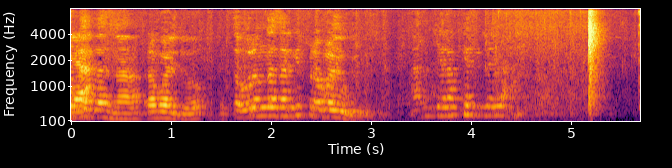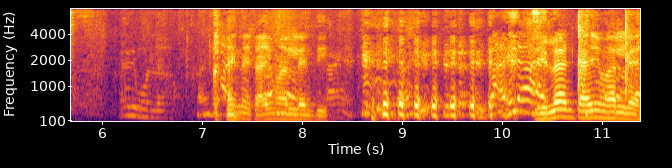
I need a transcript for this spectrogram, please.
काय प्रबळ काय नाही टाई मारल्या ती? जिला टाई मारल्या?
